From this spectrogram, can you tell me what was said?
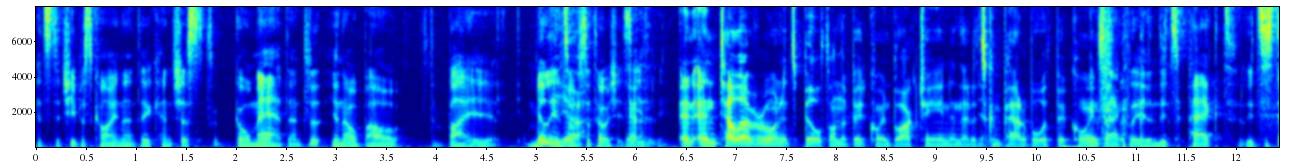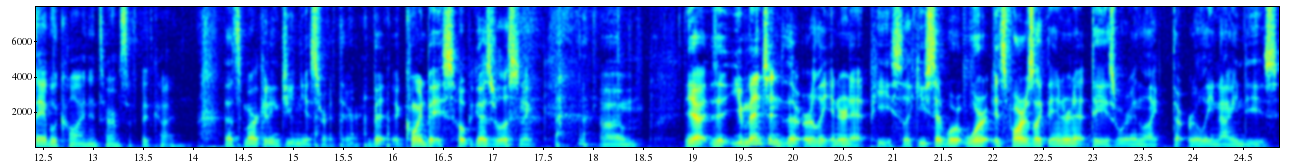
it's the cheapest coin, and they can just go mad and you know buy millions yeah, of satoshis yeah. easily. And and tell everyone it's built on the Bitcoin blockchain and that it's yeah. compatible with Bitcoin. Exactly, and it's packed. It's a stable coin in terms of Bitcoin. That's marketing genius right there. Coinbase. Hope you guys are listening. Um, yeah, you mentioned the early internet piece. Like you said, we're, we're as far as like the internet days, we're in like the early '90s.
